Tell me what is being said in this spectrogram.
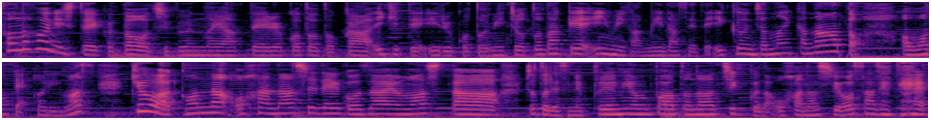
そんな風にしていくと自分のやっていることとか生きていることにちょっとだけ意味が見出せていくんじゃないかなと思っております。今日はこんなお話でございました。ちょっとですねプレミアムパートナーチックなお話をさせて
